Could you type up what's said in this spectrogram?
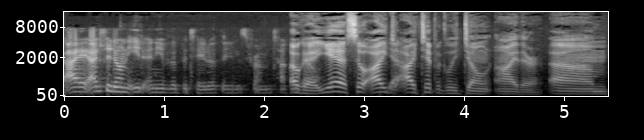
I actually don't eat any of the potato things from Taco Okay, Bell. yeah. So I, Yeah. I typically don't either. Um,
